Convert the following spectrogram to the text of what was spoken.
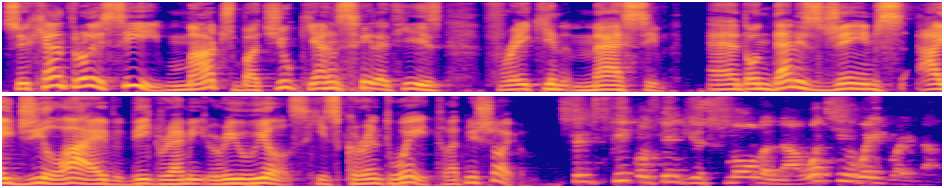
so you can't really see much, but you can see that he is freaking massive. And on Dennis James' IG Live, Big Ramy reveals his current weight. Let me show you. Since people think you're smaller now, what's your weight right now?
